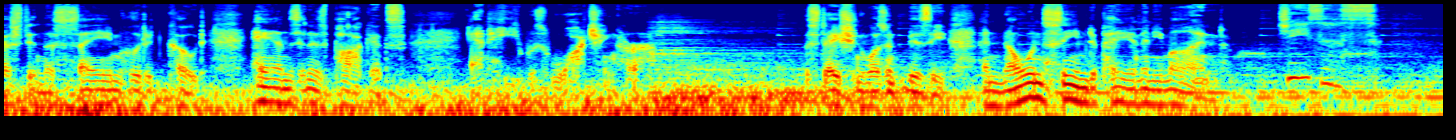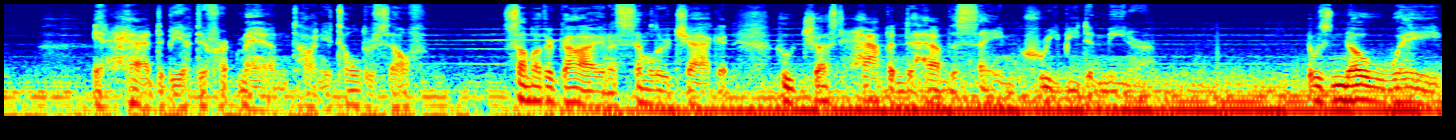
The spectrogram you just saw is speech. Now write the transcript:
Dressed in the same hooded coat, hands in his pockets, and he was watching her. The station wasn't busy, and no one seemed to pay him any mind. Jesus. It had to be a different man, Tonya told herself. Some other guy in a similar jacket who just happened to have the same creepy demeanor. There was no way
